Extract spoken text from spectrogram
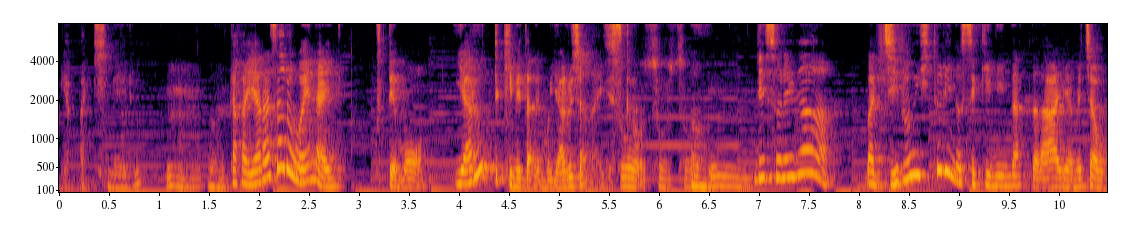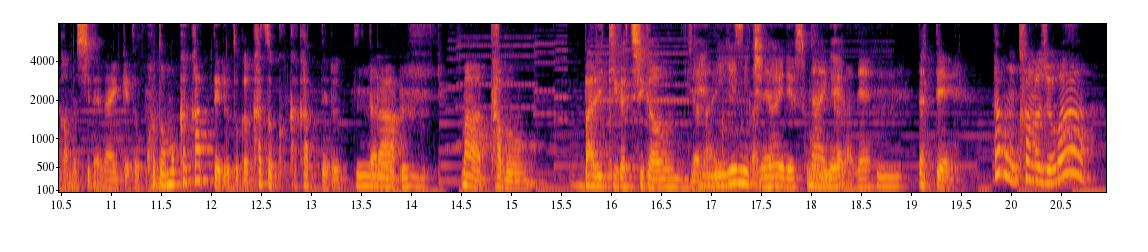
やっぱ決める、うん。うん、だからやらざるを得ないくてもやるって決めたらもうやるじゃないですか。そう。そうでそれが、まあ、自分一人の責任だったらやめちゃおうかもしれないけど子供かかってるとか家族かかってるって言ったら、うんうん。まあ多分馬力が違うんじゃない逃ですかね。げ道ないですもんね。ないからね。うん。だって多分彼女は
